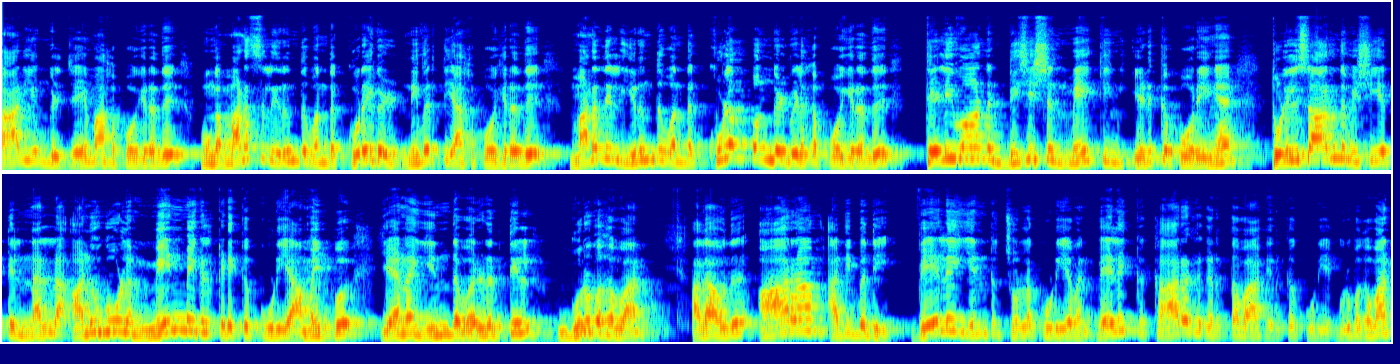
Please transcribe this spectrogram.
காரியங்கள் ஜெயமாக போகிறது. உங்க மனசில் இருந்து வந்த குறைகள் நிவர்த்தியாக போகிறது. மனதில் இருந்து வந்த குழப்பங்கள் விலகப் போகிறது. தெளிவான டிசிஷன் மேக்கிங் எடுக்க போறீங்க. தொழில் சார்ந்த விஷயத்தில் நல்ல அனுகூல மேன்மைகள் கிடைக்கக்கூடிய அமைப்பு என இந்த வருடத்தில் குரு பகவான் அதாவது ஆறாம் அதிபதி வேலை என்று சொல்லக்கூடியவன் வேலைக்கு காரக கர்த்தவாக இருக்கக்கூடிய குரு பகவான்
